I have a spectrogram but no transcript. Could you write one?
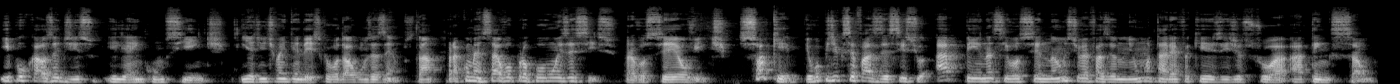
e por causa disso ele é inconsciente. E a gente vai entender isso que eu vou dar alguns exemplos, tá? Para começar, eu vou propor um exercício para você ouvinte. Só que eu vou pedir que você faça exercício apenas se você não estiver fazendo nenhuma tarefa que exija sua atenção.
